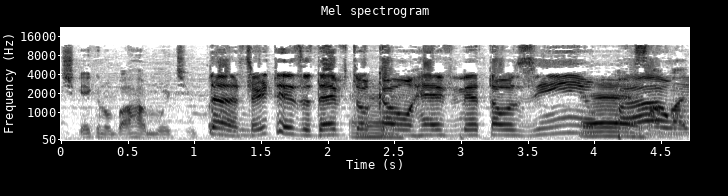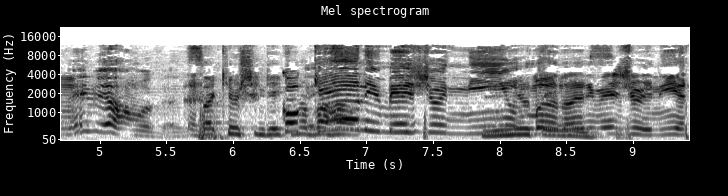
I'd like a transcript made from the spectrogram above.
Shingeki no Bahamut. Então, Ah, certeza, deve tocar um heavy metalzinho, É. pá, só um... vai bem mesmo, velho. Só que o Shingeki no Qualquer Barra... anime juninho, Ninho mano, anime juninho é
